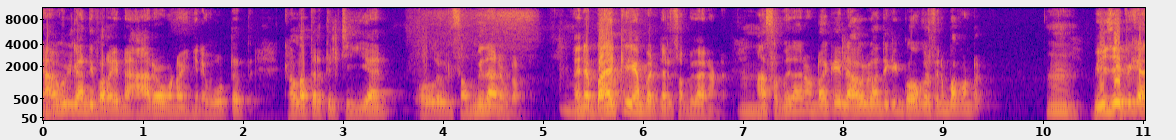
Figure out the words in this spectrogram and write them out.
രാഹുൽ ഗാന്ധി പറയുന്ന ആരോപണം ഇങ്ങനെ വോട്ട് കള്ളത്തരത്തിൽ ചെയ്യാൻ ഉള്ള ഒരു സംവിധാനം ഇവിടെ ഉണ്ട് അതിനെ ബാക്ക് ചെയ്യാൻ പറ്റുന്ന ഒരു സംവിധാനമുണ്ട്. ആ സംവിധാനം ഉണ്ടാക്കി രാഹുൽ ഗാന്ധിക്കും കോൺഗ്രസിനും പങ്കുണ്ട്. ബി ജെ പിക്ക്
